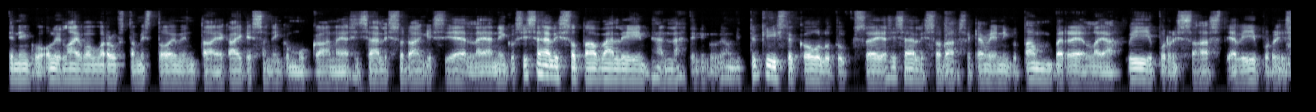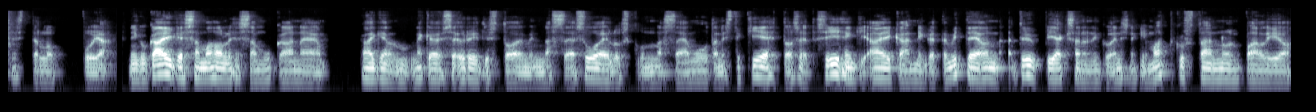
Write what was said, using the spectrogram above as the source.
ja niin kuin oli laivan varustamistoimintaa ja kaikessa niin kuin mukana, ja sisällissodankin siellä, ja niin kuin sisällissotaan väliin hän lähti niin kuin johonkin tykistökoulutukseen, ja sisällissodassa kävi niin kuin Tampereella ja Viipurissa asti, ja Viipurissa sitten loppui, ja niin kuin kaikessa mahdollisessa mukana, ja kaiken näköisessä yritystoiminnassa ja suojeluskunnassa ja muuta, niin sitten kiehtoo se, että siihenkin aikaan, niin kuin, että miten on tyyppi jaksanut niin kuin ensinnäkin matkustaa noin paljon,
